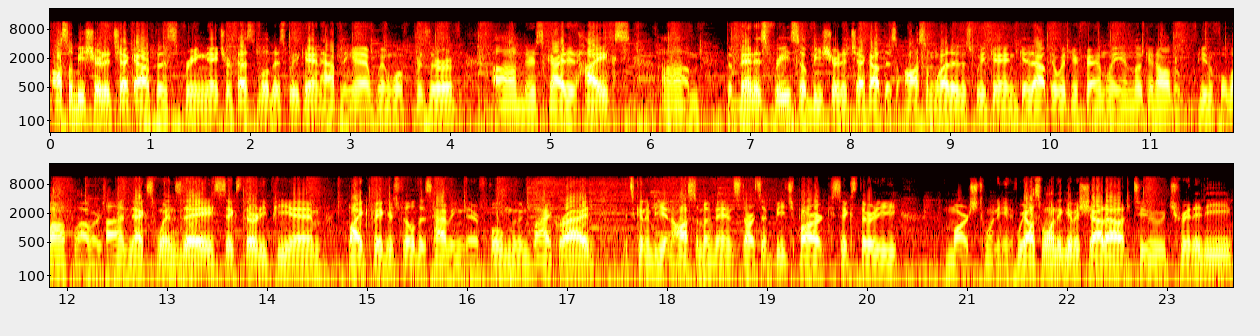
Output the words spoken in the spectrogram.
Also be sure to check out the Spring Nature Festival this weekend happening at Wind Wolves Preserve. Um, there's guided hikes. Um, the event is free, so be sure to check out this awesome weather this weekend. Get out there with your family and look at all the beautiful wildflowers. Uh, next Wednesday, 6.30 p.m., Bike Bakersfield is having their full moon bike ride. It's gonna be an awesome event. Starts at Beach Park, 6.30 March 20th. We also want to give a shout out to Trinity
